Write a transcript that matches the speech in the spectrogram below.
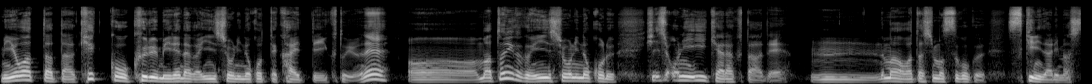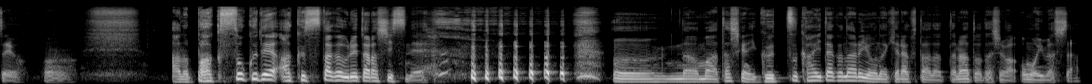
見終わった後は結構来る見れなが印象に残って帰っていくというね。あまあ、とにかく印象に残る非常にいいキャラクターで、うん、まあ私もすごく好きになりましたよ。うん。あの、爆速でアクスタが売れたらしいっすね。うんなまあ確かにグッズ買いたくなるようなキャラクターだったなと私は思いました。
